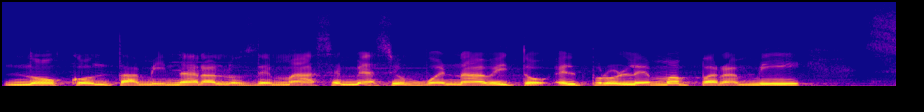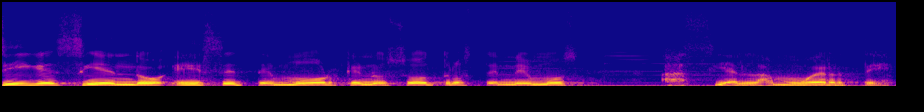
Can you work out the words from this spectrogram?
no contaminar a los demás, se me hace un buen hábito. El problema para mí sigue siendo ese temor que nosotros tenemos hacia la muerte.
